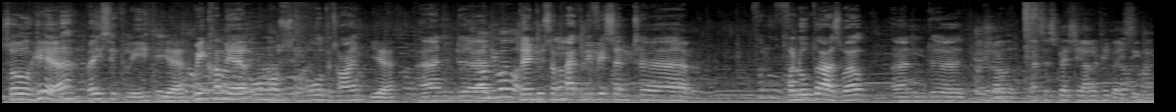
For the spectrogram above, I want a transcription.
So here, basically, yeah. we come here almost all the time. Yeah. And uh, they do some magnificent uh, faluda as well. And uh, you know, that's a speciality basically.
